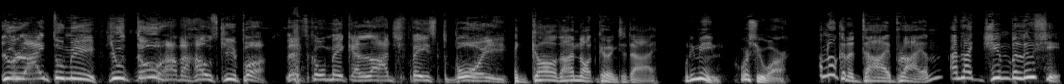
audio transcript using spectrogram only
You lied to me. You do have a housekeeper. Let's go make a large-faced boy. Thank God I'm not going to die. What do you mean? Of course you are. I'm not gonna die, Brian. I'm like Jim Belushi.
